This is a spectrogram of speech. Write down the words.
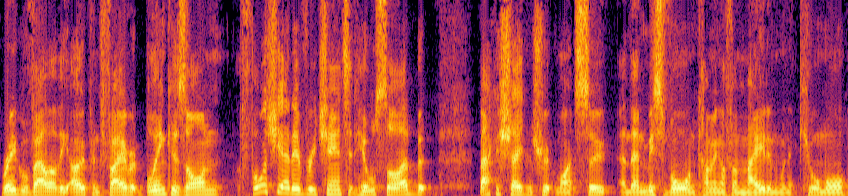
Regal Valor, the open favourite. Blinkers on. Thought she had every chance at Hillside, but back a shade and trip might suit. And then Miss Vaughan coming off a maiden win at Kilmore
